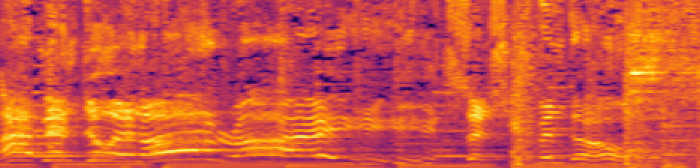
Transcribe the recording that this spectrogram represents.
I've been doing all right since you've been gone.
